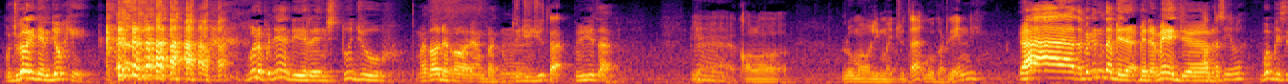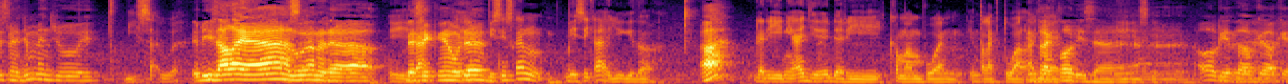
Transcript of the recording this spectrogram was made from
Gue juga lagi nyari joki. gue dapetnya di range 7 Gak tau deh kalau ada yang 4 7 juta 7 juta ya Hmm. kalau lu mau 5 juta gue kerjain deh Ya, tapi kan kita beda beda major. Apa sih lo? Gue bisnis manajemen cuy. bisa gue Ya bisa lah ya, lu Bisa kan gua. ada Iya. basicnya Iya, udah. bisnis kan basic aja gitu Hah? dari ini aja dari kemampuan intelektual aja Intelektual bisa. Iya sih. Oh gitu, oke oke.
